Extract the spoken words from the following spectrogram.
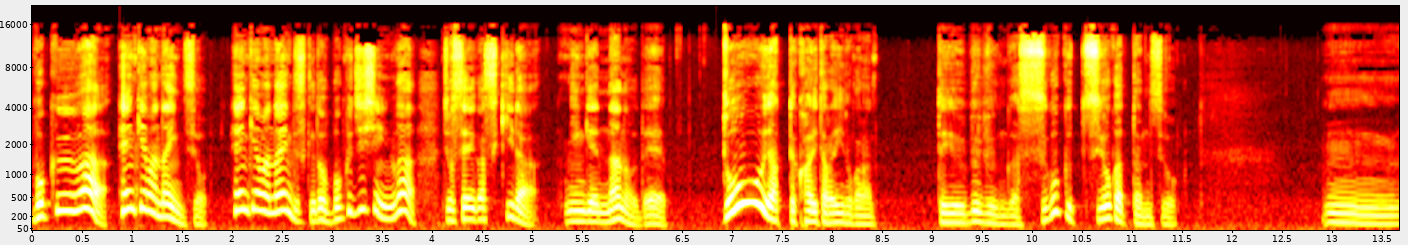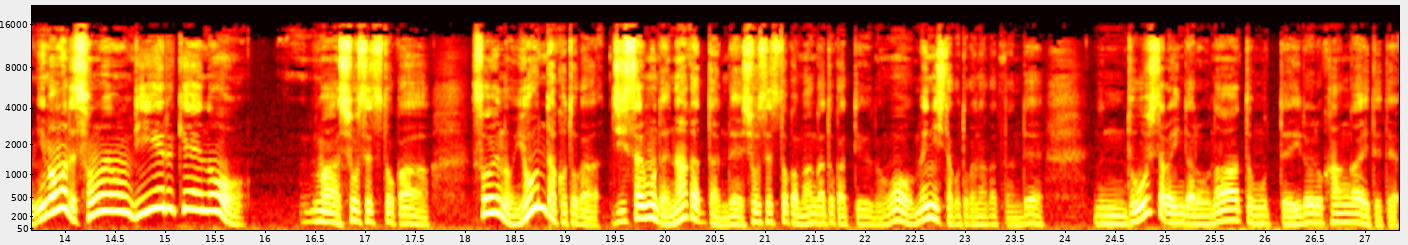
僕は偏見はないんですよ。偏見はないんですけど、僕自身は女性が好きな人間なので、どうやって書いたらいいのかなっていう部分がすごく強かったんですよ。うん、今までその BL 系の、まあ小説とか、そういうのを読んだことが実際問題なかったんで小説とか漫画とかっていうのを目にしたことがなかったんで、うん、どうしたらいいんだろうなと思っていろいろ考えてて。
